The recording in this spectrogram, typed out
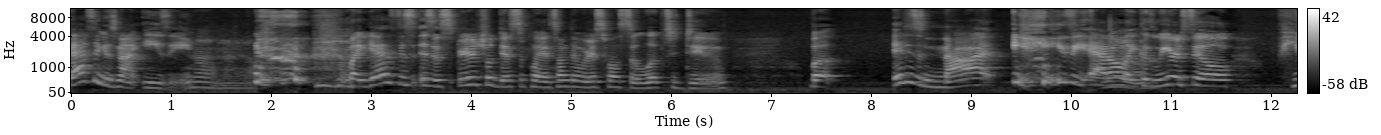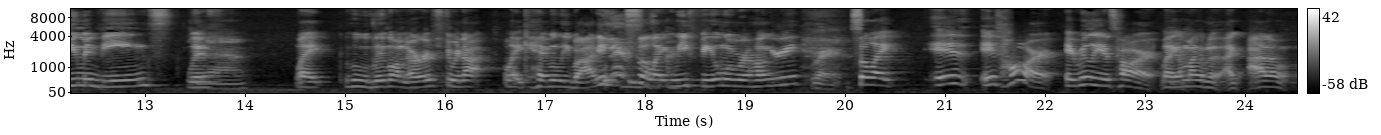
fasting is not easy. No, not at all. like yes, this is a spiritual discipline. It's something we're supposed to look to do. but it is not easy at all. Like, because we are still human beings with yeah. like who live on Earth. We're not like heavenly bodies, so like we feel when we're hungry. Right. So like it it's hard. It really is hard. Like I'm not gonna. I, I don't.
